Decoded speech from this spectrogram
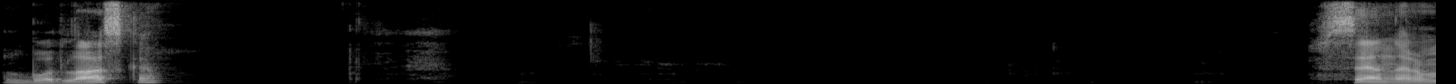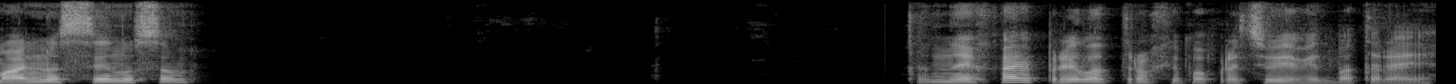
Будь ласка. Все нормально з синусом. Нехай прилад трохи попрацює від батареї.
